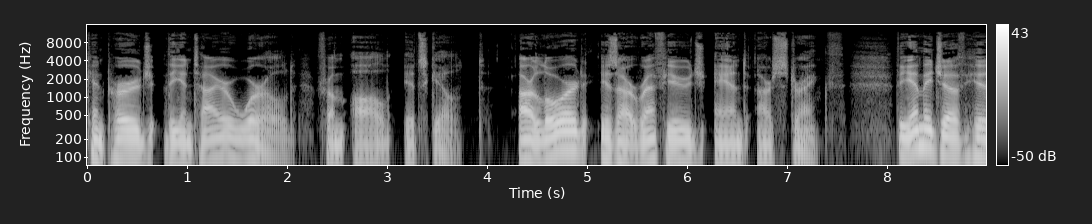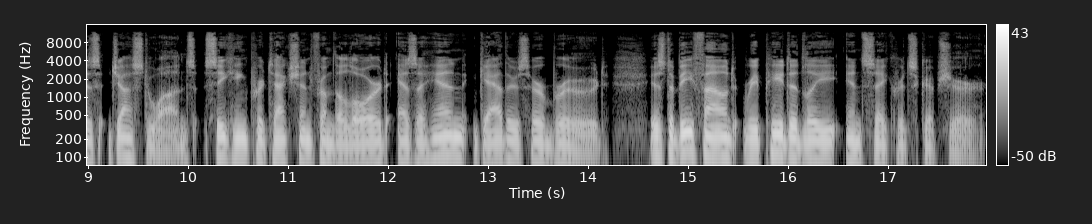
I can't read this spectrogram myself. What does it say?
can purge the entire world from all its guilt. Our Lord is our refuge and our strength. The image of his just ones seeking protection from the Lord as a hen gathers her brood is to be found repeatedly in sacred scripture.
